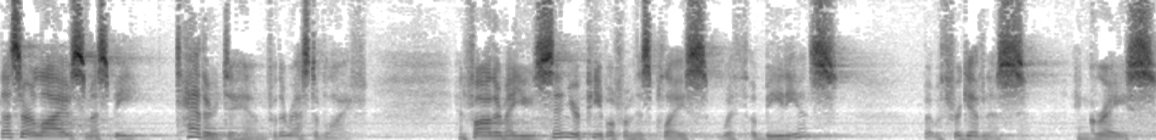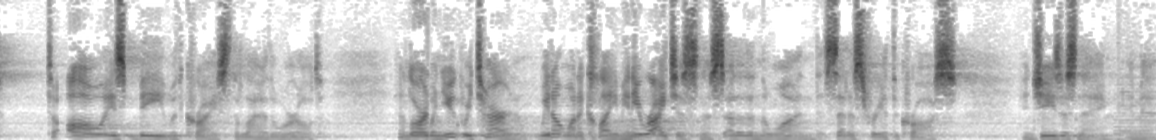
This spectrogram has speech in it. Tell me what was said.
Thus, our lives must be tethered to Him for the rest of life. And Father, may you send your people from this place with obedience, but with forgiveness and grace to always be with Christ, the light of the world. And Lord, when you return, we don't want to claim any righteousness other than the one that set us free at the cross. In Jesus' name, amen.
